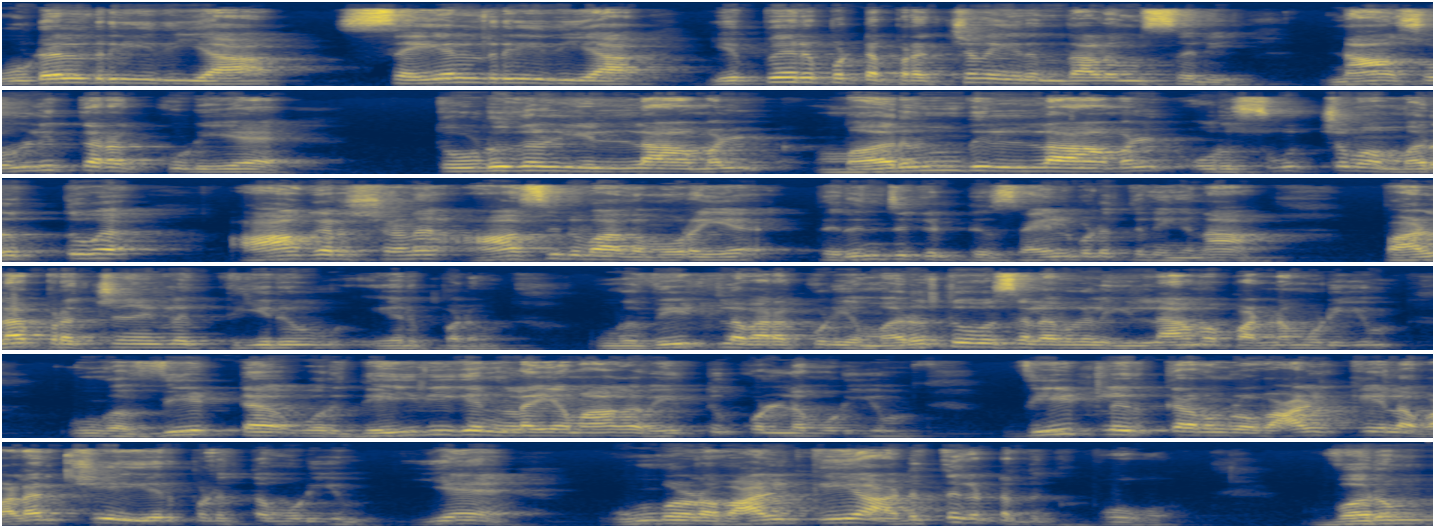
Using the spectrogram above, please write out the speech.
உடல் ரீதியா செயல் ரீதியா எப்பேற்பட்ட பிரச்சனை இருந்தாலும் சரி நான் சொல்லித்தரக்கூடிய தொடுதல் இல்லாமல் மருந்து இல்லாமல் ஒரு சூட்சம மருத்துவ ஆகர்ஷண ஆசீர்வாத முறையை தெரிஞ்சுக்கிட்டு செயல்படுத்தினீங்கன்னா பல பிரச்சனைகளுக்கு தீர்வு ஏற்படும். உங்கள் வீட்டில் வரக்கூடிய மருத்துவ செலவுகள் இல்லாமல் பண்ண முடியும். உங்கள் வீட்டை ஒரு தெய்வீக நிலையமாக வைத்துக்கொள்ள முடியும். வீட்டில் இருக்கிறவங்களோட வாழ்க்கையில் வளர்ச்சியை ஏற்படுத்த முடியும். ஏன்? உங்களோட வாழ்க்கையே அடுத்த கட்டத்துக்கு போகும். வரும்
